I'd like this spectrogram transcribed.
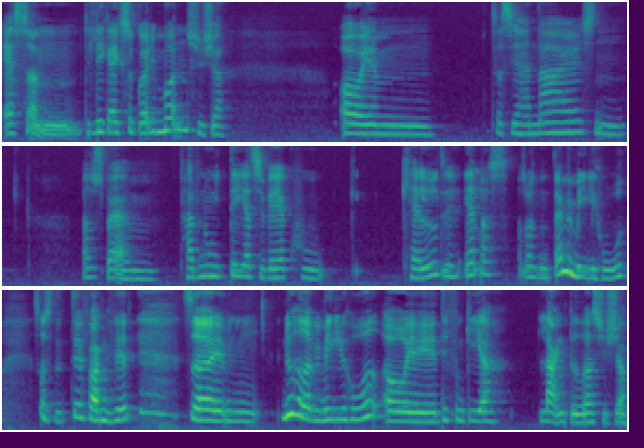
er sådan, det ligger ikke så godt i munden, synes jeg. Og øhm, så siger han nej, sådan, og så spørger jeg ham, har du nogle idéer til, hvad jeg kunne kalde det ellers? Og så var han sådan, hvad med mel i hovedet? Så var sådan, det er fucking fedt. Så øhm, nu hedder vi mel i hovedet, og øh, det fungerer langt bedre, synes jeg.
